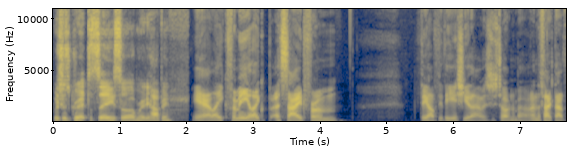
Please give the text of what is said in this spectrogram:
which is great to see. So I'm really happy. Yeah, like for me, like aside from the the issue that I was just talking about, and the fact that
